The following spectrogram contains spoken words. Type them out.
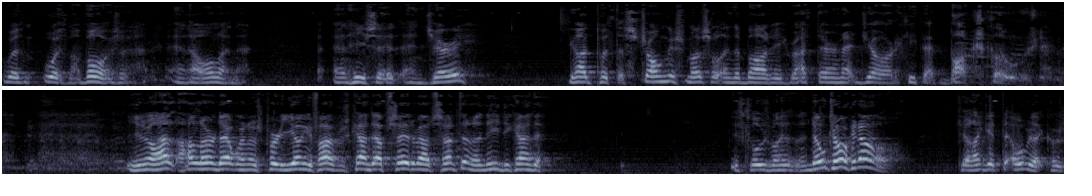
with, with my voice and all, and, and he said, and Jerry, God put the strongest muscle in the body right there in that jaw to keep that box closed. You know, I, I learned that when I was pretty young. If I was kind of upset about something, I need to kind of just close my and don't talk at all till I get over that. Because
